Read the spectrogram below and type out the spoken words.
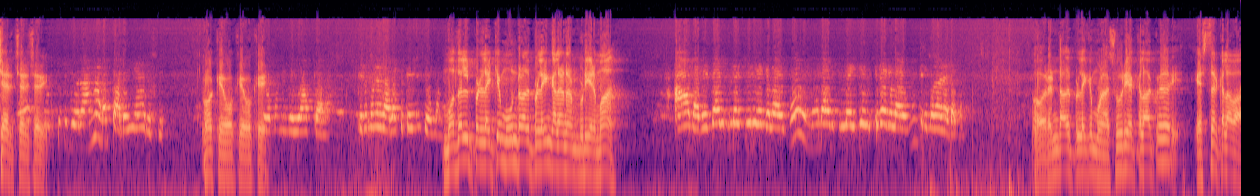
சரி சரி. சரி போறாங்க ஆனா தடையா இருக்கு ஓகே ஓகே ஓகே. முதல் பிள்ளைக்கு மூன்றாவது பிள்ளையும் கல்யாணம் முடியணுமா? ஆமா ரெண்டாவது பிள்ளை சூரியகலாவுக்கும் மூணாவது பிள்ளைக்கு உத்திரகலாவுக்கும் திருமணம் நடக்கும். ஓ ரெண்டாவது பிள்ளைக்கு மூணா- சூரிய கலாக்கு எஸ்தர் கலாவா?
